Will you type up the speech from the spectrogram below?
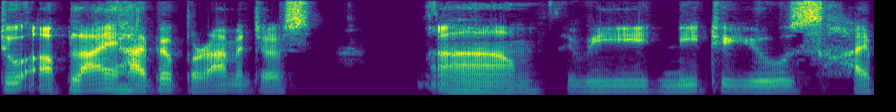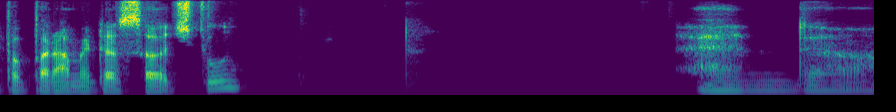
To apply hyperparameters, um, we need to use hyperparameter search tool. And uh,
